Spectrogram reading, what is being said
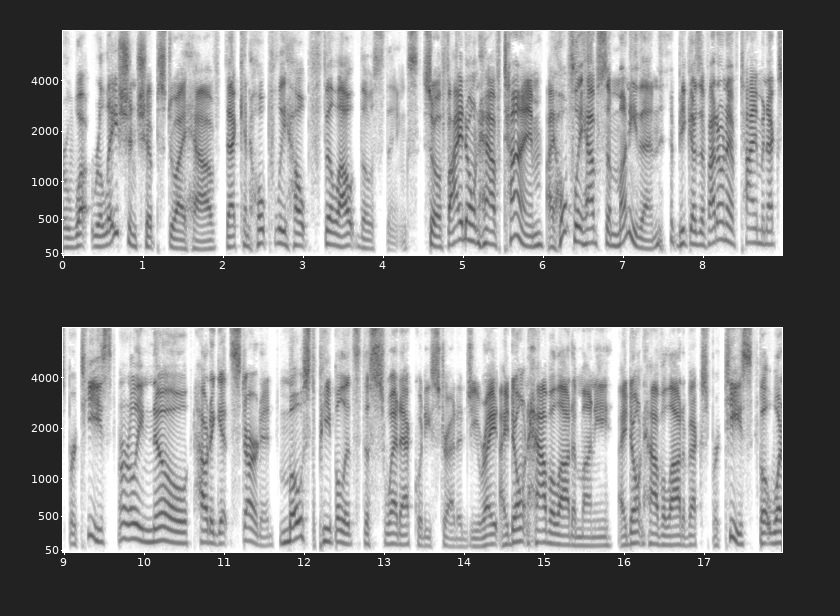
or what relationships do I have that can hopefully help fill out those things? So if I don't have time, I hopefully have some money then, because if I don't have time and expertise, I don't really know how to get started. Most people, it's the sweat equity strategy, right? I don't have a lot of money, I don't have a lot of expertise, but what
